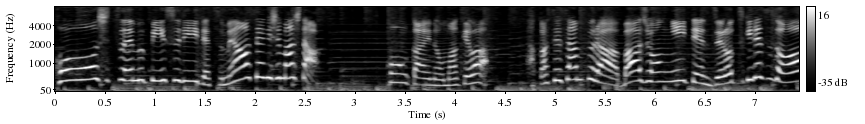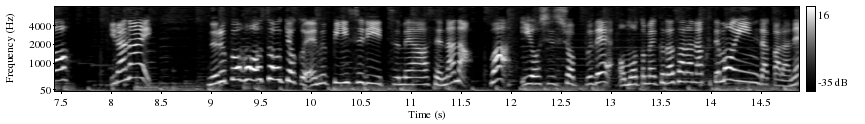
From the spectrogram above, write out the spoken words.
高音質 MP3 で詰め合わせにしました。今回のおまけは博士サンプラーバージョン2.0付きですぞ。いらない。ヌルポ放送局 MP3 詰め合わせ7はイオシスショップでお求めくださらなくてもいいんだからね。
